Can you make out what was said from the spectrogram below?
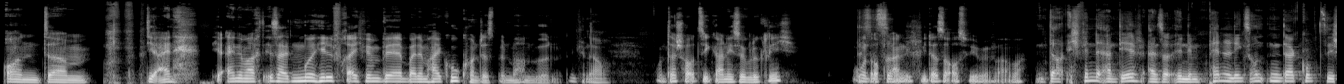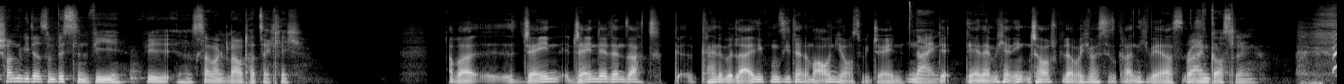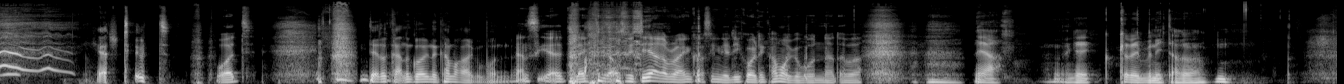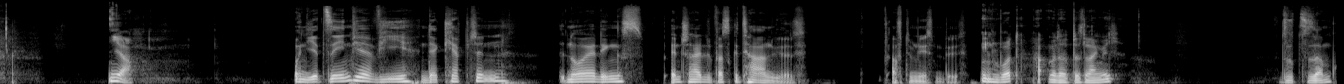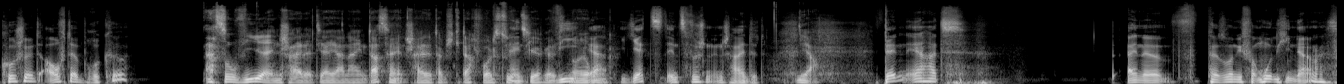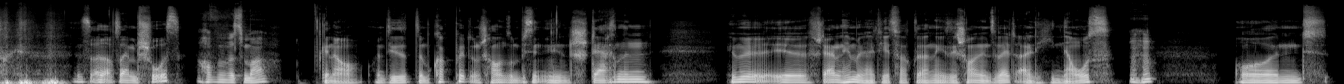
Und ähm, die eine, die eine Macht ist halt nur hilfreich, wenn wir bei dem Haiku-Contest mitmachen würden. Genau. Und da schaut sie gar nicht so glücklich. Das und auch so, gar nicht wieder so aus wie River, aber. Da, ich finde an der, also in dem Panel links unten, da guckt sie schon wieder so ein bisschen wie, wie Summer Glau tatsächlich. Aber äh, Jane, Jane, der dann sagt, keine Beleidigung, sieht dann aber auch nicht aus wie Jane. Nein. Der, der erinnert mich an irgendeinen Schauspieler, aber ich weiß jetzt gerade nicht, wer es ist. Ryan Gosling. ja, stimmt. What? Der hat doch gerade eine goldene Kamera gewonnen. Ganz, ja, vielleicht sieht aus wie der Ryan Gosling, der die goldene Kamera gewonnen hat, aber. Ja. Okay, reden wir nicht darüber. Hm. Ja. Und jetzt sehen wir, wie der Captain neuerdings entscheidet, was getan wird. Auf dem nächsten Bild. What? Hatten wir das bislang nicht? So zusammen kuschelnd auf der Brücke? Ach so, wie er entscheidet. Ja, ja, nein, dass er entscheidet, habe ich gedacht, wolltest du nein, jetzt hier Wie Neuerung. er jetzt inzwischen entscheidet. Ja. Denn er hat eine Person, die vermutlich ihn Name ist, auf seinem Schoß. Hoffen wir es mal. Genau. Und die sitzen im Cockpit und schauen so ein bisschen in den Sternen, Himmel, äh, Sternenhimmel hätte ich jetzt fast gesagt. Nee, sie schauen ins Weltall hinaus. Mhm. Und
